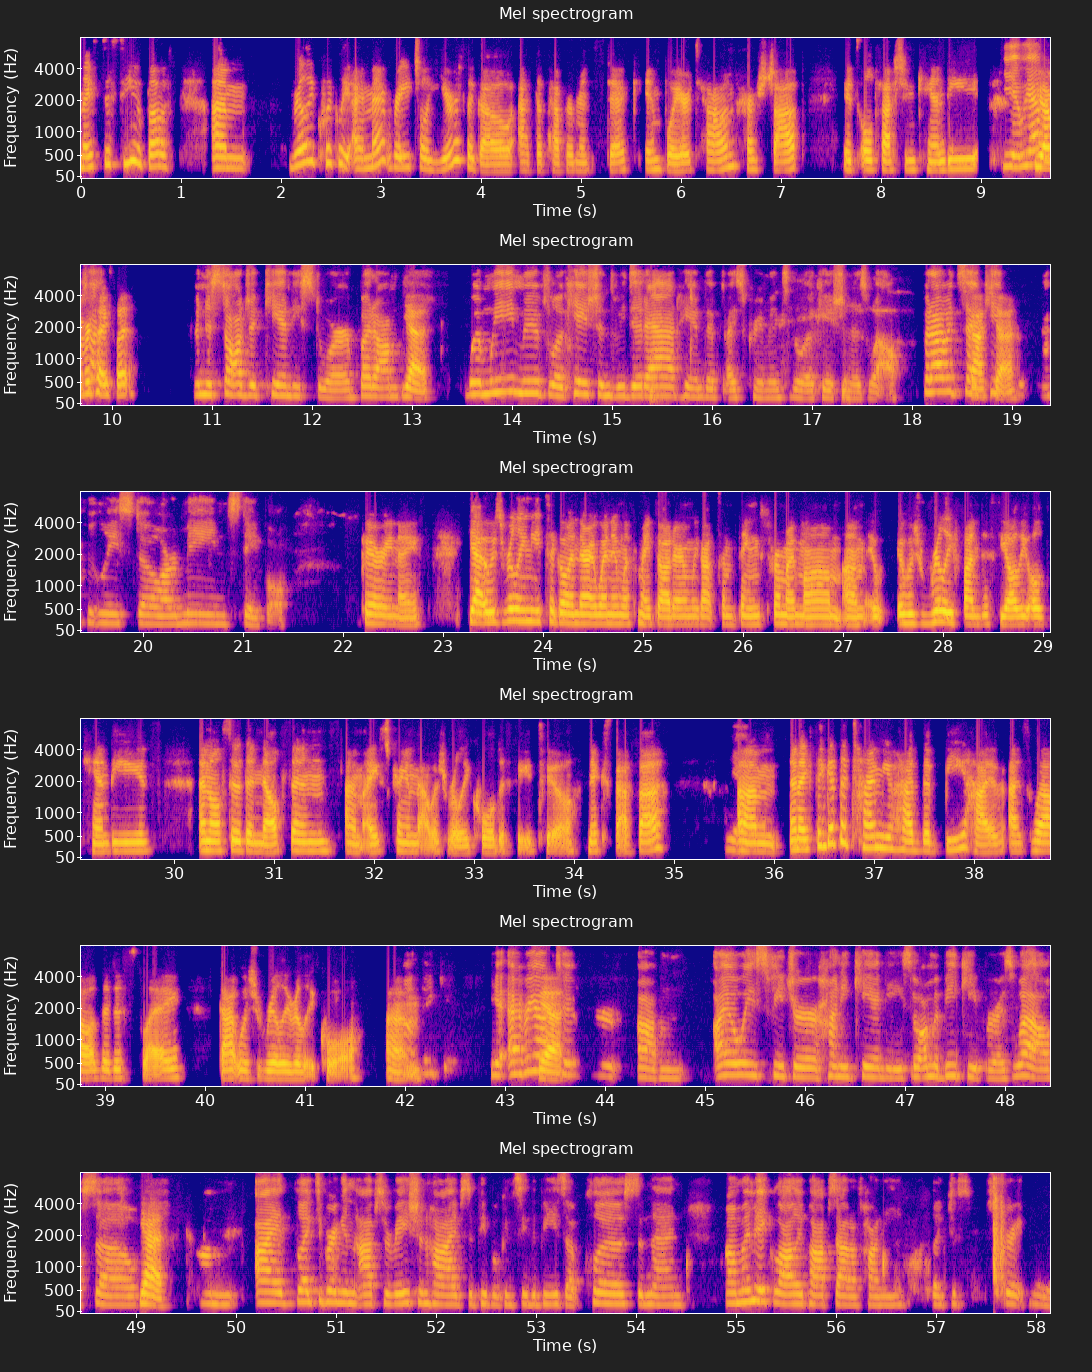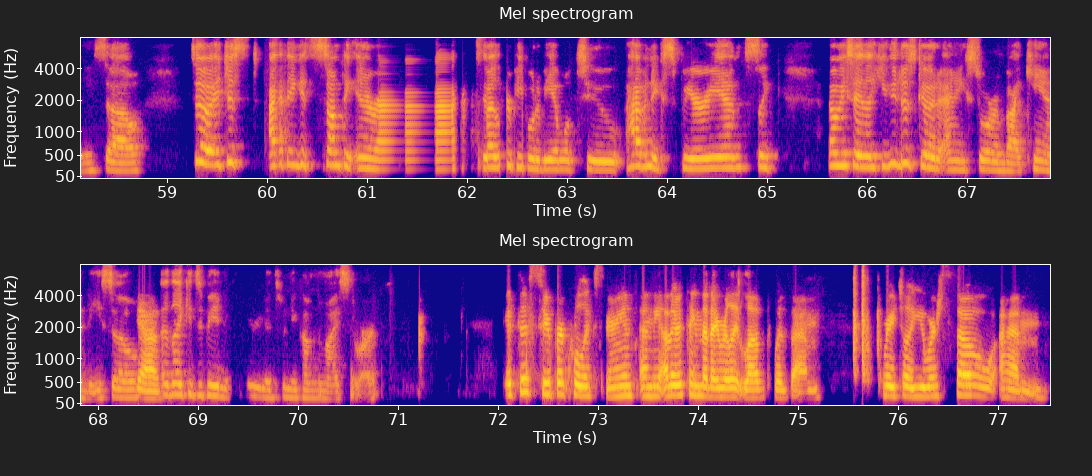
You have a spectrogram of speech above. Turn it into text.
Nice to see you both. Um, really quickly, I met Rachael years ago at the Peppermint Stick in Boyertown, her shop. It's old fashioned candy. Yeah, we you advertise what? A nostalgic candy store. But um yes. when we moved locations, we did add hand dipped ice cream into the location as well. But I would say gotcha. candy is definitely still our main staple. Very nice. Yeah, it was really neat to go in there. I went in with my daughter and we got some things for my mom. Um, it, it was really fun to see all the old candies and also the Nelson's um, ice cream. That was really cool to see too. Nick Spezza. Yeah. Um, and I think at the time you had the beehive as well, the display. That was really, really cool. Oh, um, oh, thank you. Yeah, every yeah. October, um, I always feature honey candy. So I'm a beekeeper as well. So yes. Um, I'd like to bring in the observation hive so people can see the bees up close. And then um, I make lollipops out of honey, like just straight honey. So so it just i think it's something interactive. I look for people to be able to have an experience like i always say like you can just go to any store and buy candy. So yeah. I'd like it to be an experience when you come to my store. It's a super cool experience. And the other thing that i really loved was um rachael you were so um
